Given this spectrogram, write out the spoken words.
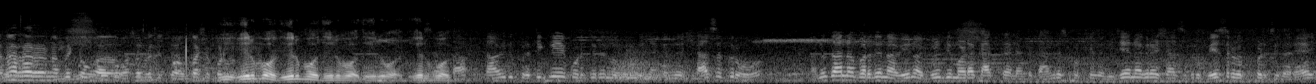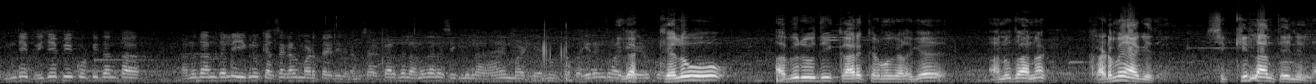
ಅನರ್ಹರನ್ನ ಬಿಟ್ಟು ಹೊಸಬರಿಗೆ ಅವಕಾಶ ಕೊಡಿ ಇರ್ಬೋದು ಇರ್ಬೋದು ಇರ್ಬೋದು ಇರ್ಬೋದು ಇರ್ಬೋದು. ತಾವಿದು ಪ್ರತಿಕ್ರಿಯೆ ಕೊಡ್ತಿರಲ್ಲ ಯಾಕಂದ್ರೆ ಶಾಸಕರು ಅನುದಾನ ಬರದೆ ನಾವೇನು ಅಭಿವೃದ್ಧಿ ಮಾಡಕ್ ಆಗ್ತಾ ಇಲ್ಲ ಅಂತ ಕಾಂಗ್ರೆಸ್ ಪಕ್ಷದ ವಿಜಯನಗರ ಶಾಸಕರು ಬೇಸರ ವ್ಯಕ್ತಪಡಿಸಿದ್ದಾರೆ. ಹಿಂದೆ ಬಿಜೆಪಿ ಕೊಟ್ಟಿದ್ದಂತ ಅನುದಾನದಲ್ಲಿ ಈಗಲೂ ಕೆಲಸಗಳು ಮಾಡ್ತಾ ಇದ್ದೀವಿ. ನಮ್ಮ ಸರ್ಕಾರದಲ್ಲಿ ಅನುದಾನ ಸಿಗಲಿಲ್ಲ ನಾನೇನು ಮಾಡಲಿ ಅನ್ನುವಂಥ ಬಹಿರಂಗವಾಗಿ ಈಗ ಕೆಲವು ಅಭಿವೃದ್ಧಿ ಕಾರ್ಯಕ್ರಮಗಳಿಗೆ ಅನುದಾನ ಕಡಿಮೆ ಆಗಿದೆ. ಸಿಕ್ಕಿಲ್ಲ ಅಂತೇನಿಲ್ಲ.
